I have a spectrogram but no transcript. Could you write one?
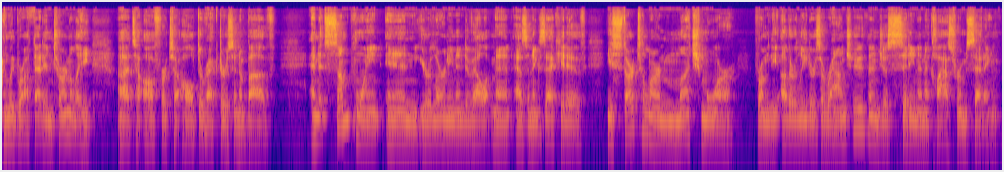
And we brought that internally uh, to offer to all directors and above. And at some point in your learning and development as an executive, you start to learn much more from the other leaders around you than just sitting in a classroom setting.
